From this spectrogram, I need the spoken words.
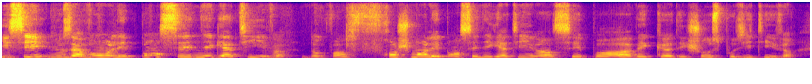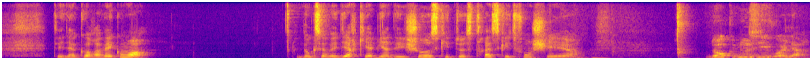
Ici, nous avons les pensées négatives. Donc franchement, les pensées négatives, hein, c'est pas avec euh, des choses positives. Tu es d'accord avec moi? Donc ça veut dire qu'il y a bien des choses qui te stressent, qui te font chier. Hein. Donc nous y voilà.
